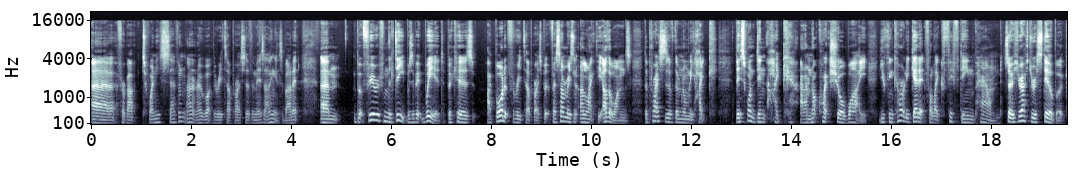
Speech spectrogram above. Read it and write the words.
uh, for about 27 I don't know what the retail price of them is, I think it's about it. Um, but Fury from the Deep was a bit weird because I bought it for retail price, but for some reason, unlike the other ones, the prices of them normally hike. This one didn't hike, and I'm not quite sure why. You can currently get it for like £15. So if you're after a steelbook,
